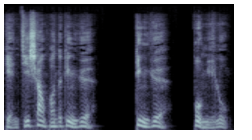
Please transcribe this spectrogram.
点击上方的订阅。订阅不迷路。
